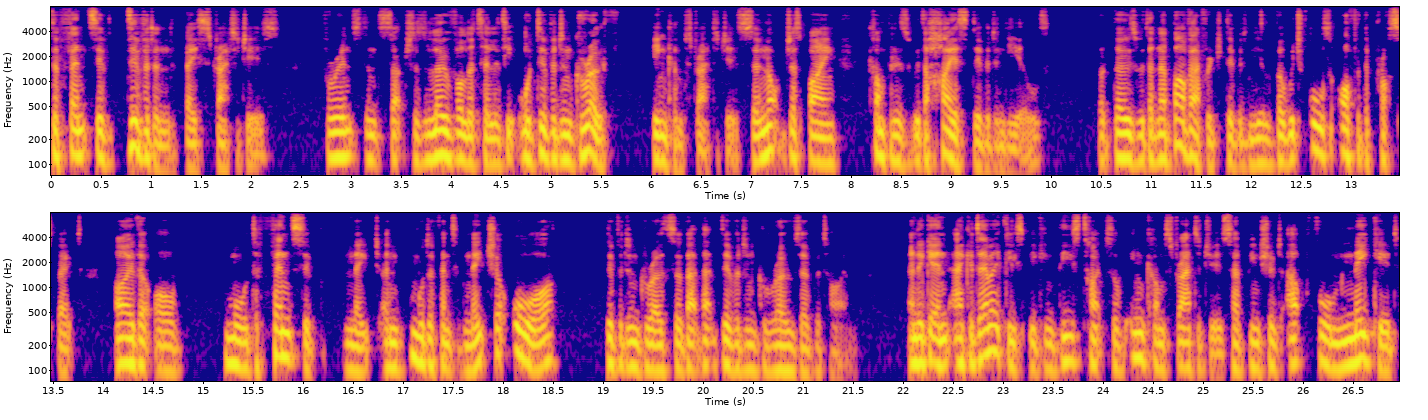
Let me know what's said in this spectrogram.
defensive dividend based strategies, for instance, such as low volatility or dividend growth income strategies. So, not just buying companies with the highest dividend yields, but those with an above average dividend yield, but which also offer the prospect either of more defensive nature and more defensive nature or dividend growth so that that dividend grows over time. And again, academically speaking, these types of income strategies have been shown to outperform naked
